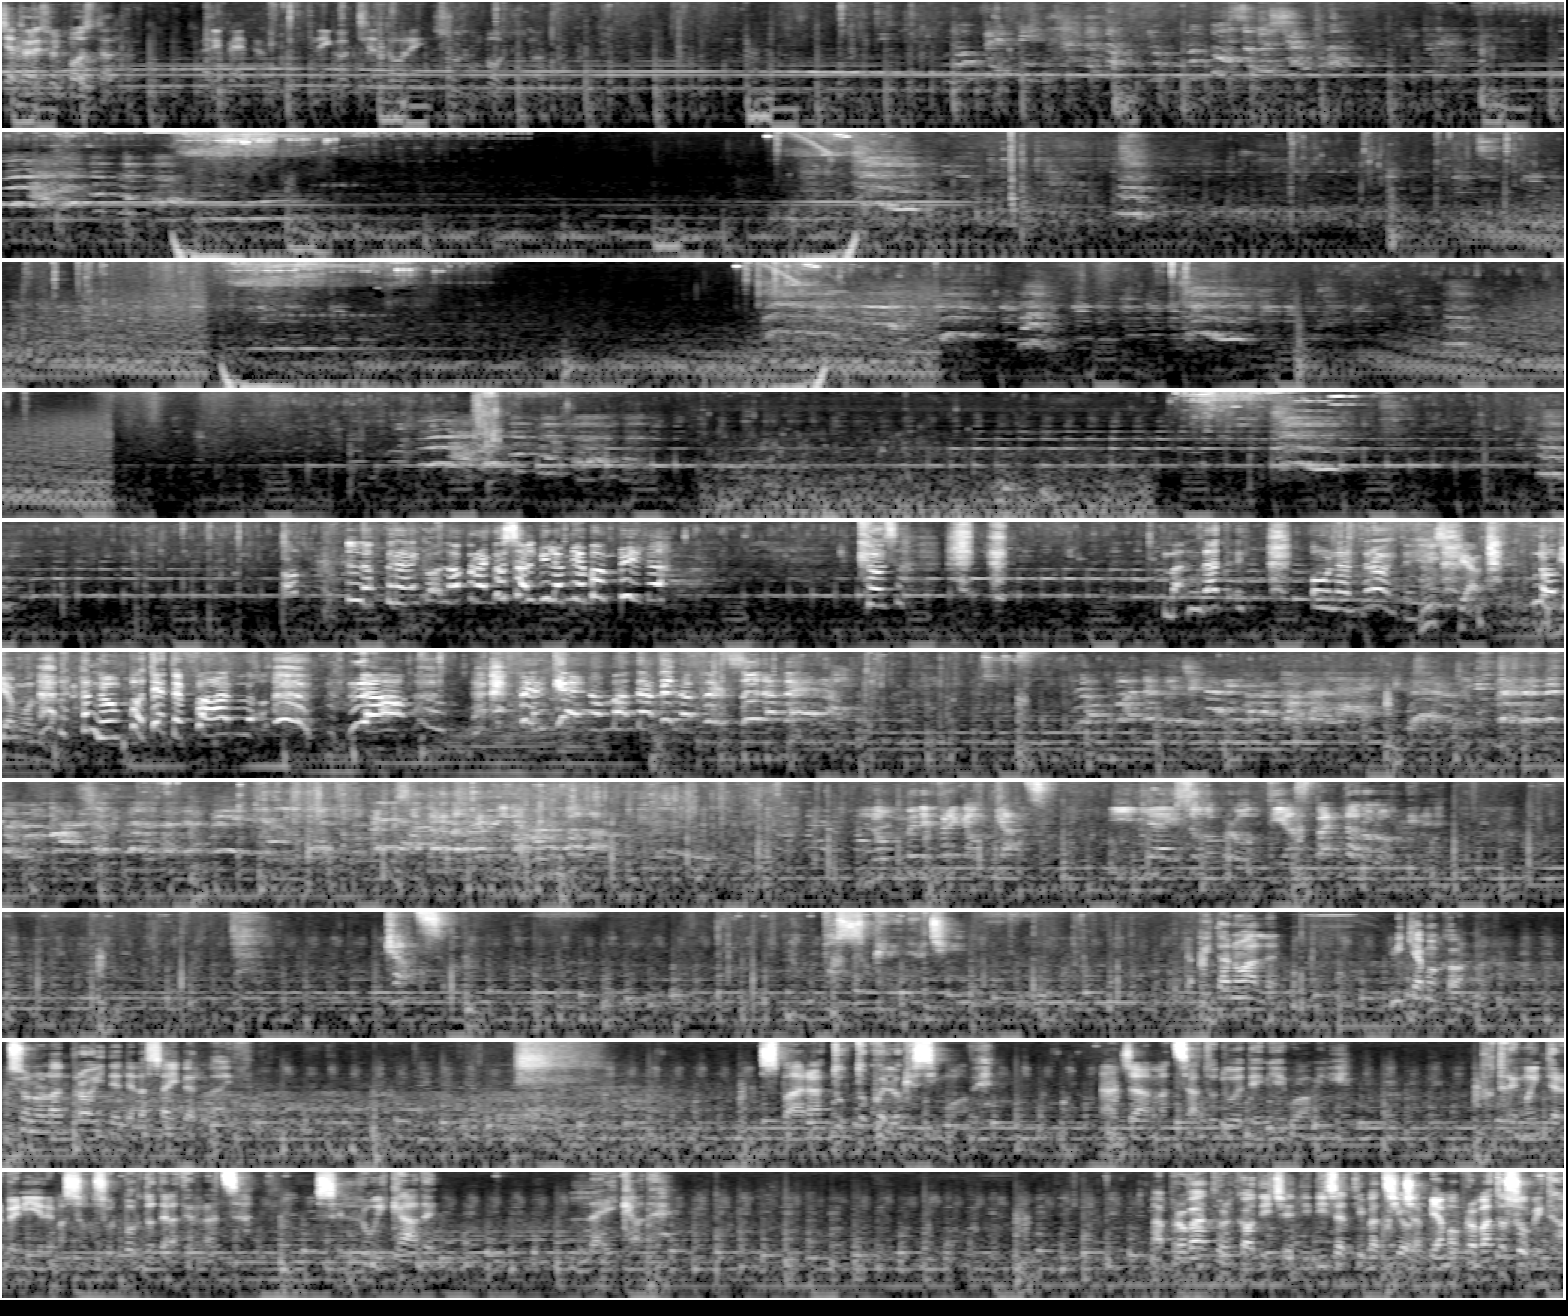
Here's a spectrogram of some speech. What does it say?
Negoziatore sul posto. Prego, salvi la mia bambina! Cosa? Mandate un androide? Mi spiace, Non- dobbiamo andare. Non potete farlo! No! Perché non mandate una persona vera? Non fate avvicinare quella cosa a lei! Tenete quella cosa! Non me ne frega un cazzo! I miei sono pronti, aspettano l'ordine. Capitano Allen, mi chiamo Connor. Sono l'androide della Cyberlife. Spara a tutto quello che si muove. Ha già ammazzato due dei miei uomini. Potremmo intervenire, ma sono sul bordo della terrazza. Se lui cade, lei cade. Ha provato il codice di disattivazione. Ci abbiamo provato subito.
